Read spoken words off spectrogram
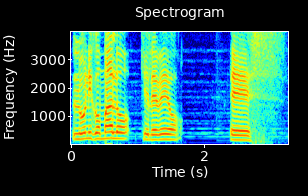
Lo único malo que le veo es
